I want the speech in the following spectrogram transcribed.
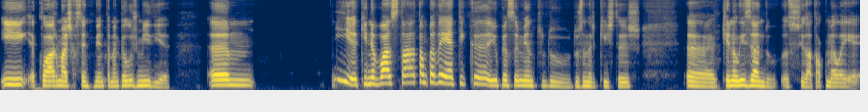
e, é claro, mais recentemente também pelos mídia. E aqui na base está tá um bocado a ética e o pensamento do, dos anarquistas uh, que, analisando a sociedade tal como ela é,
